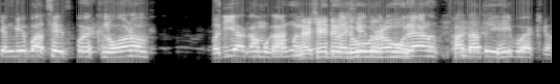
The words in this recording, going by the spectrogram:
ਚੰਗੇ ਪਾਸੇ ਭਵਿੱਖ ਲਾਉਣ ਵਧੀਆ ਕੰਮ ਕਰਨ ਨਸ਼ੇ ਤੋਂ ਦੂਰ ਰਹੋ। ਰਹਿਣ ਸਾਡਾ ਤੇ ਇਹੀ ਭਵਿੱਖ ਆ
